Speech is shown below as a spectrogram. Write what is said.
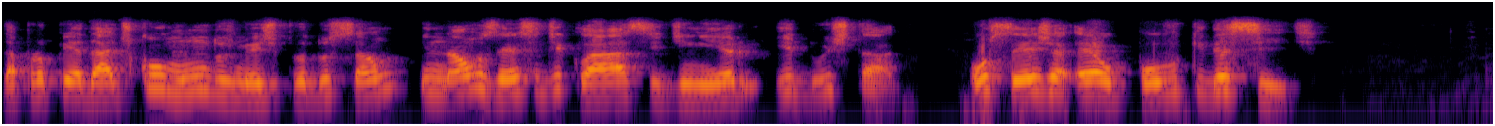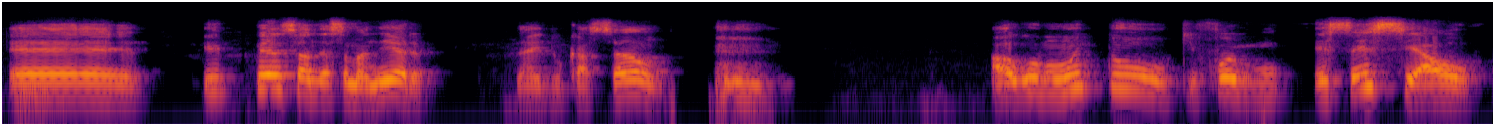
da propriedade comum dos meios de produção e na ausência de classe, dinheiro e do Estado. Ou seja, é o povo que decide. É, e pensando dessa maneira, na educação, algo muito que foi essencial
